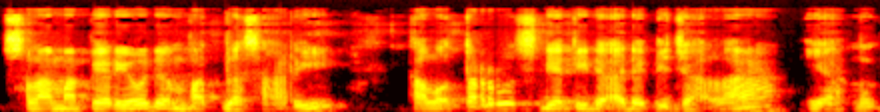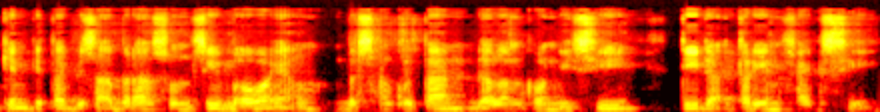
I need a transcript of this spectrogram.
selama periode 14 hari, Kalau terus dia tidak ada gejala, ya mungkin kita bisa berasumsi bahwa yang bersangkutan dalam kondisi tidak terinfeksi.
